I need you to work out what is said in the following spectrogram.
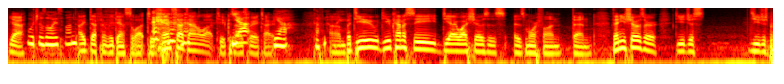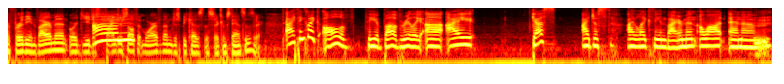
yeah, which is always fun. I definitely danced a lot too, and sat down a lot too because I was very tired. Yeah, definitely. Um, but do you do you kind of see DIY shows as as more fun than venue shows, or do you just do you just prefer the environment, or do you just find Um, yourself at more of them just because the circumstances? Or I think like all of the above, really. Uh, I guess I just I like the environment a lot, and um,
